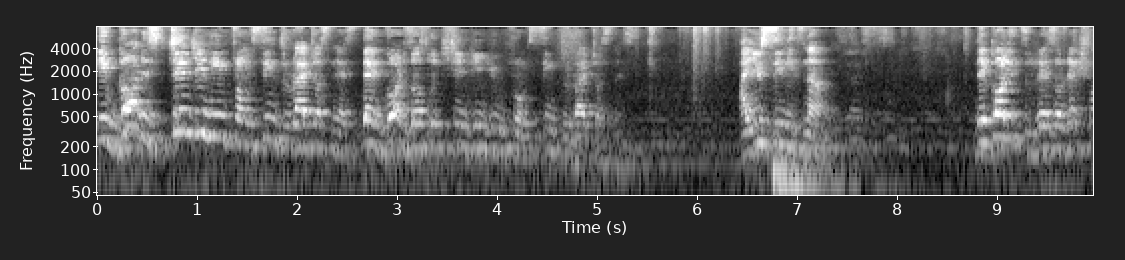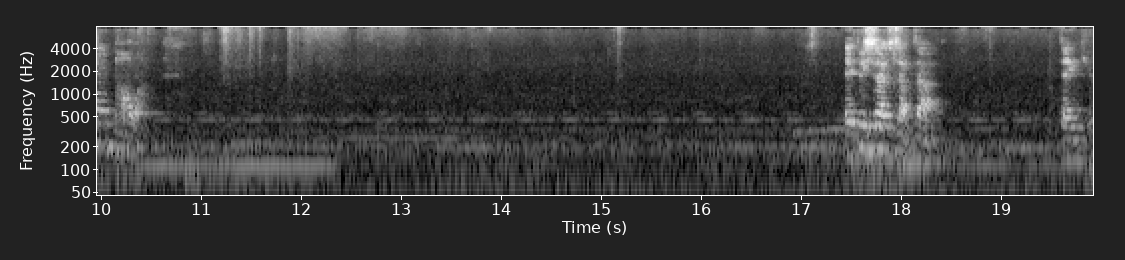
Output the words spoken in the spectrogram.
If God is changing him from sin to righteousness, then God is also changing you from sin to righteousness. Are you seeing it now? Yes. They call it resurrection power. Ephesians chapter. Thank you.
